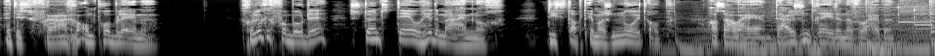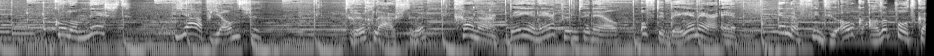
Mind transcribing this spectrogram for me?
Het is vragen om problemen. Gelukkig voor Baudet steunt Theo Hiddema hem nog die stapt immers nooit op, al zou hij er duizend redenen voor hebben. Columnist Jaap Jansen. Terugluisteren? Ga naar bnr.nl of de BNR-app. En daar vindt u ook alle podcasts.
